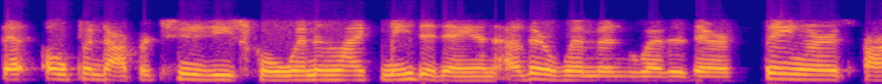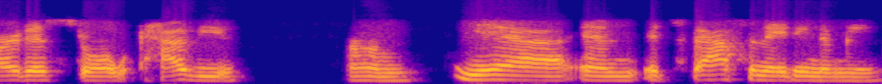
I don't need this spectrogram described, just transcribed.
that opened opportunities for women like me today and other women, whether they're singers, artists, or what have you. Um, yeah, and it's fascinating to me.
